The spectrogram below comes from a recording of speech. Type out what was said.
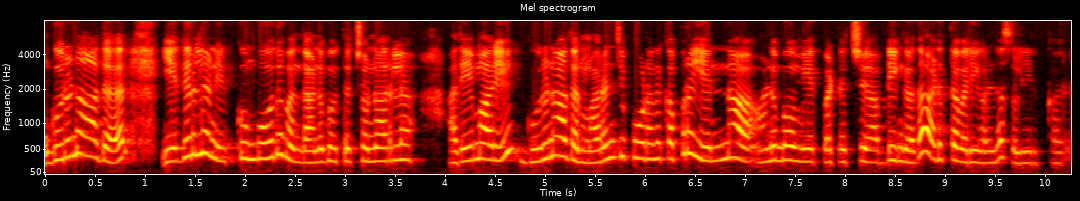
குருநாதர் எதிரில் நிற்கும்போது வந்த அனுபவத்தை சொன்னார்ல அதே மாதிரி குருநாதர் மறைஞ்சு போனதுக்கு அப்புறம் என்ன அனுபவம் ஏற்பட்டுச்சு அப்படிங்கிறத அடுத்த வரிகள்ல சொல்லியிருக்காரு.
